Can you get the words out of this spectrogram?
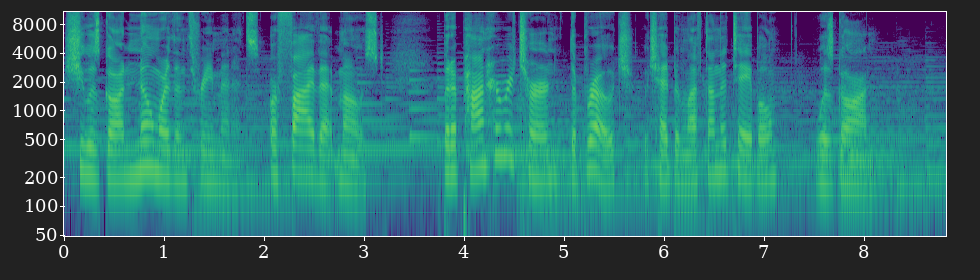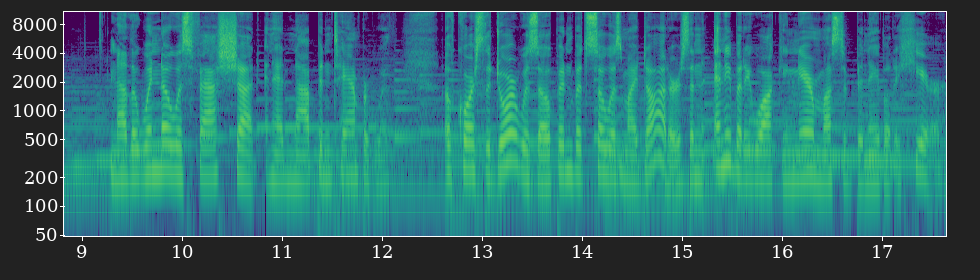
She was gone no more than three minutes, or five at most, but upon her return, the brooch, which had been left on the table, was gone. Now the window was fast shut and had not been tampered with. Of course, the door was open, but so was my daughter's, and anybody walking near must have been able to hear.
